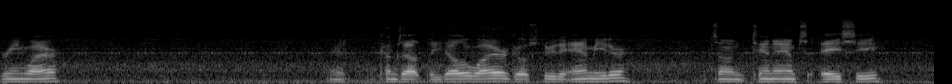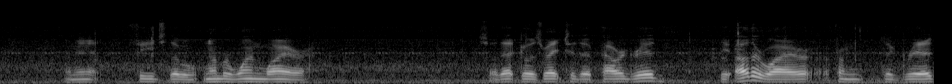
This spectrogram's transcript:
green wire. It comes out the yellow wire, goes through the ammeter. It's on 10 amps AC. And then it feeds the number one wire. So that goes right to the power grid. The other wire from the grid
